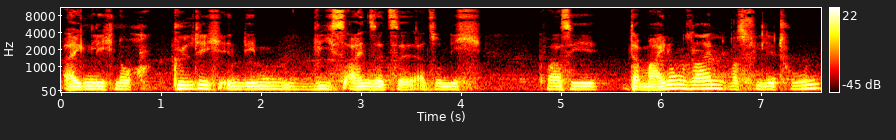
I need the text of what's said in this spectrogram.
eigentlich noch gültig in dem, wie ich es einsetze. Also nicht quasi der Meinung sein, was viele tun.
